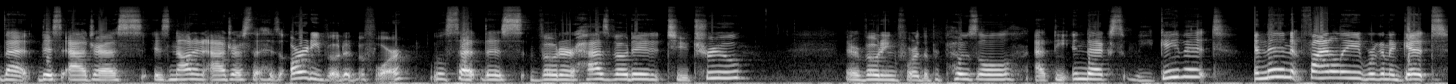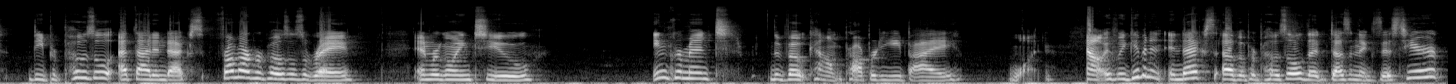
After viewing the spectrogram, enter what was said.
that this address is not an address that has already voted before. We'll set this voter has voted to true. They're voting for the proposal at the index we gave it. And then finally, we're to get the proposal at that index from our proposals array, and we're going to increment the vote count property by one. Now, if we give it an index of a proposal that doesn't exist here,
